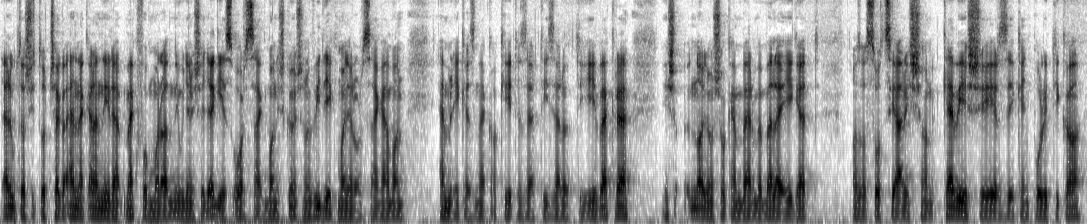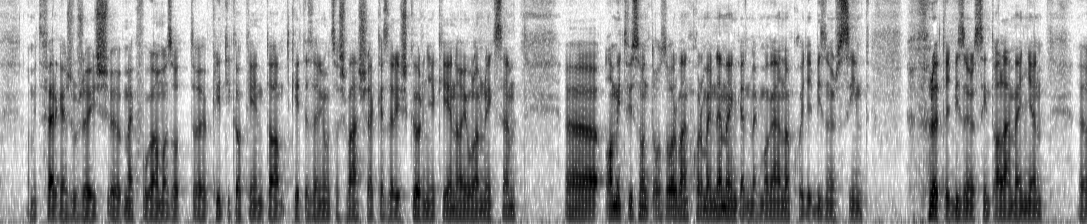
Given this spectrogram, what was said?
elutasítottsága ennek ellenére meg fog maradni, ugyanis egy egész országban, és különösen a vidék Magyarországában emlékeznek a 2010 előtti évekre, és nagyon sok emberbe beleégett az a szociálisan kevéssé érzékeny politika, amit Ferges Zsuzsa is megfogalmazott kritikaként a 2008-as válságkezelés környékén, ha jól emlékszem, amit viszont az Orbán kormány nem enged meg magának, hogy egy bizonyos szint fölött egy bizonyos szint alá menjen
